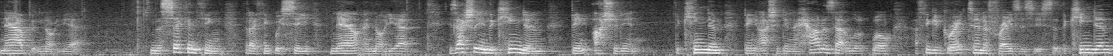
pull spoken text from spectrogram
Now but not yet. And the second thing that I think we see now and not yet is actually in the kingdom being ushered in the kingdom being ushered in. How does that look? Well, I think a great turn of phrase is this that the kingdom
